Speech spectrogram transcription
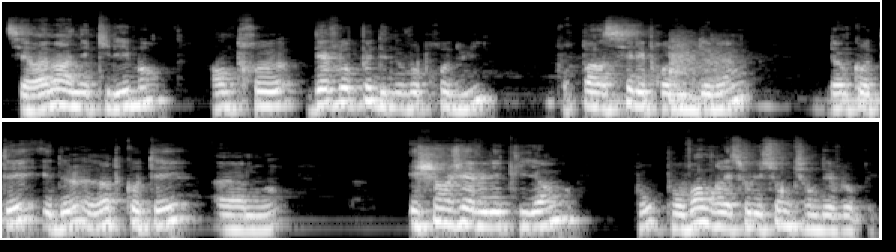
c'est vraiment un équilibre entre développer des nouveaux produits pour penser les produits de demain, d'un côté, et de l'autre côté, euh, échanger avec les clients pour, vendre les solutions qui sont développées.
